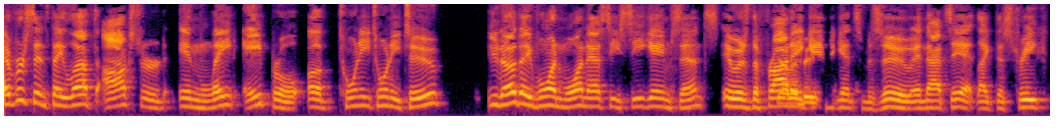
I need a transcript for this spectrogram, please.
ever since they left Oxford in late April of 2022, you know, they've won one SEC game since. It was the Friday yeah, game against Mizzou, and that's it. Like the streak,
